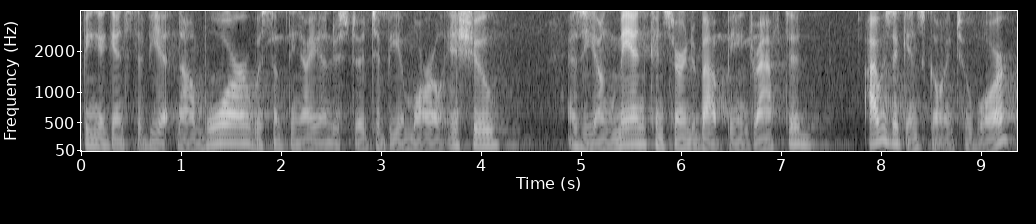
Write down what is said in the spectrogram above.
being against the Vietnam War was something I understood to be a moral issue. As a young man concerned about being drafted, I was against going to war.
